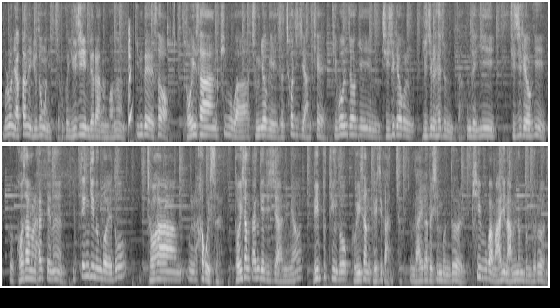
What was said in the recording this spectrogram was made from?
물론 약간의 유동은 있죠. 그 유지인대라는 거는 인대에서 더 이상 피부가 중력에 의해서 처지지 않게 기본적인 지지력을 유지를 해줍니다. 근데 이 지지력이 그 거상을 할 때는 이 땡기는 거에도 저항을 하고 있어요. 더 이상 당겨지지 않으면 리프팅도 그 이상 되지가 않죠. 좀 나이가 드신 분들, 피부가 많이 남는 분들은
